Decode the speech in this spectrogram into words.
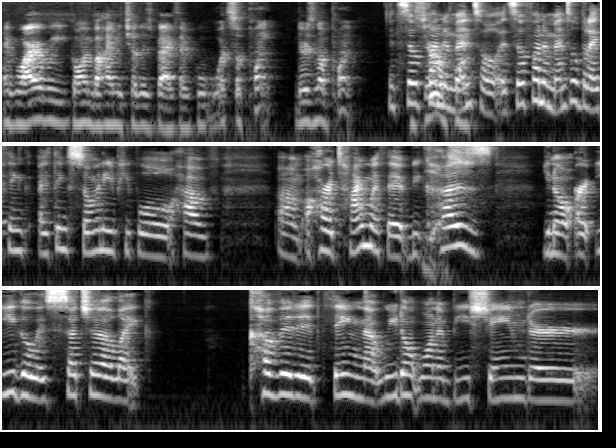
Like, why are we going behind each other's backs? Like, what's the point? There's no point. It's so Zero fundamental. It's so fundamental, but I think I think so many people have um, a hard time with it because you know our ego is such a like coveted thing that we don't want to be shamed or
